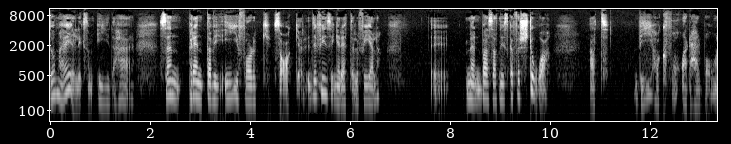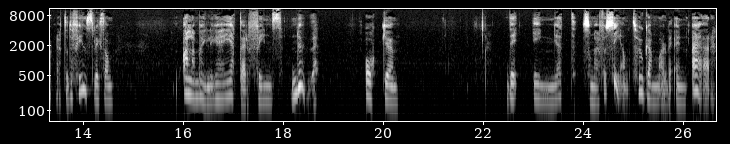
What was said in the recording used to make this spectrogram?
de är ju liksom i det här. Sen präntar vi i folk saker. Det finns inget rätt eller fel. Eh, men bara så att ni ska förstå att vi har kvar det här barnet och det finns liksom alla möjligheter finns nu. Och eh, det är inget som är för sent, hur gammal vi än är.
